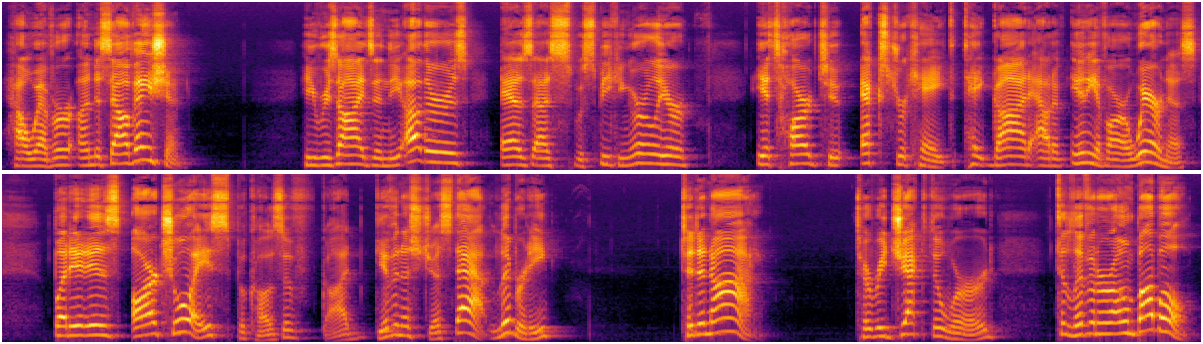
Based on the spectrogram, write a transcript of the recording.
however, unto salvation. He resides in the others, as I was speaking earlier. It's hard to extricate, take God out of any of our awareness, but it is our choice, because of God giving us just that liberty, to deny, to reject the word, to live in our own bubble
